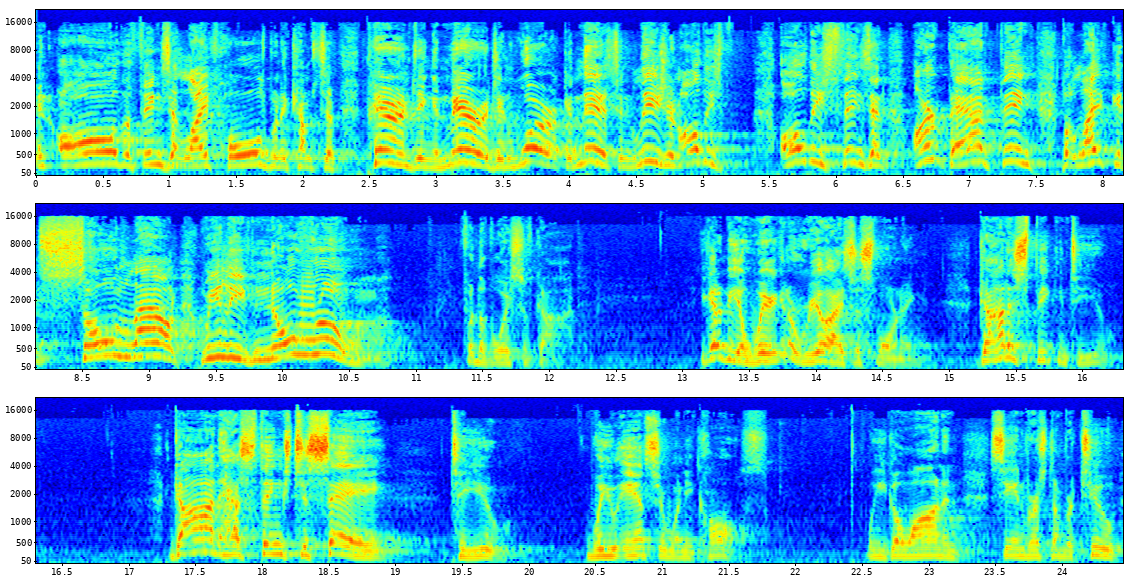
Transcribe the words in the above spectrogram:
and all the things that life holds when it comes to parenting and marriage and work and this and leisure and all these all these things that aren't bad things, but life gets so loud, we leave no room for the voice of God. You got to be aware, you got to realize this morning, God is speaking to you. God has things to say to you. Will you answer when he calls? We go on and see in verse number two.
